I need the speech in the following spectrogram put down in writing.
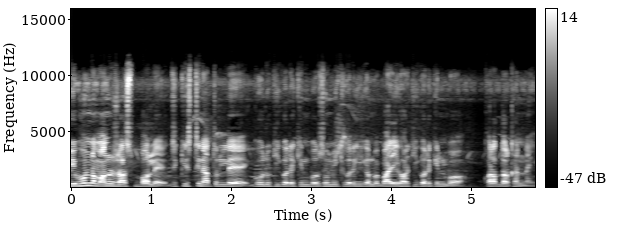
বিভিন্ন মানুষ বলে যে কিস্তি না তুললে গরু কী করে কিনবো, জমি কী করে কী কিনবো বাড়ি ঘর কী করে কিনবো, করার দরকার নাই।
